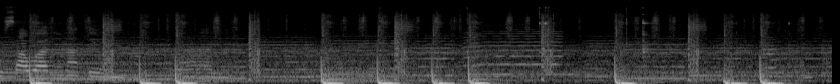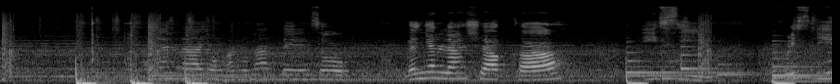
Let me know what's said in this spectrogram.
Sausawan natin. Yan. Ayan na yung ano natin. So, ganyan lang siya ka easy. Crispy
